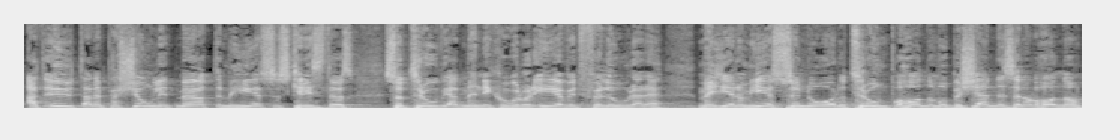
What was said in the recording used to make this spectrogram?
att utan ett personligt möte med Jesus Kristus så tror vi att människor går evigt förlorade. Men genom Jesu nåd och tron på honom och bekännelsen av honom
